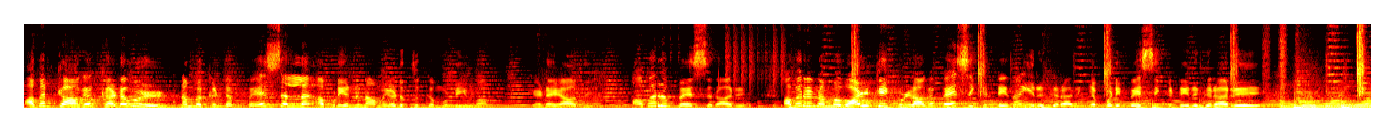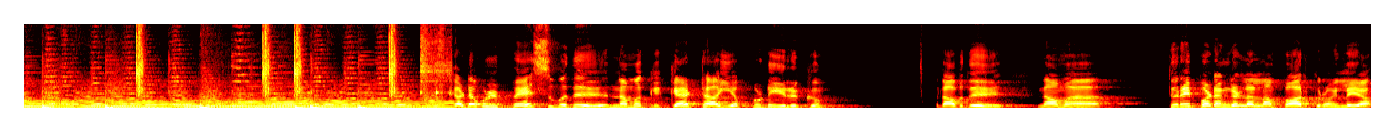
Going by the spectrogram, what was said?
அதற்காக கடவுள் நம்ம கிட்ட பேசல அப்படின்னு நாம எடுத்துக்க முடியுமா? கிடையாது. அவரு பேசுறாரு. அவரு நம்ம வாழ்க்கைக்குள்ளாக பேசிக்கிட்டே தான் இருக்கிறாரு. எப்படி பேசிக்கிட்டு இருக்கிறாரு? கடவுள் பேசுவது நமக்கு கேட்டா எப்படி இருக்கும்? அதாவது நாம திரைப்படங்கள் எல்லாம் பார்க்கிறோம் இல்லையா?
